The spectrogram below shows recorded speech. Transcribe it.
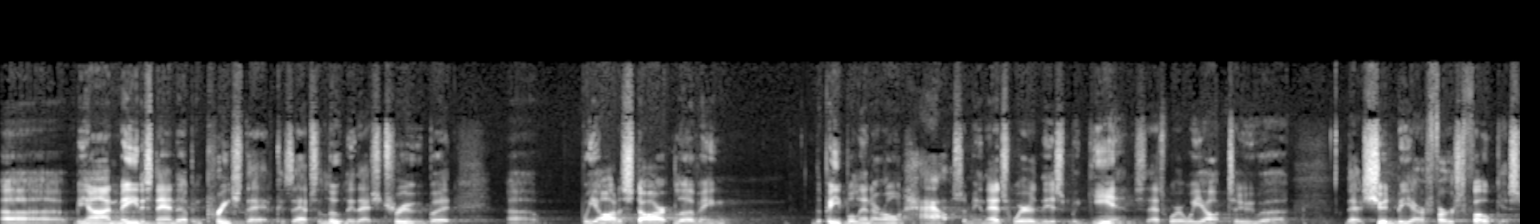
uh, beyond me to stand up and preach that, because absolutely that's true. But uh, we ought to start loving the people in our own house. I mean, that's where this begins. That's where we ought to, uh, that should be our first focus.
